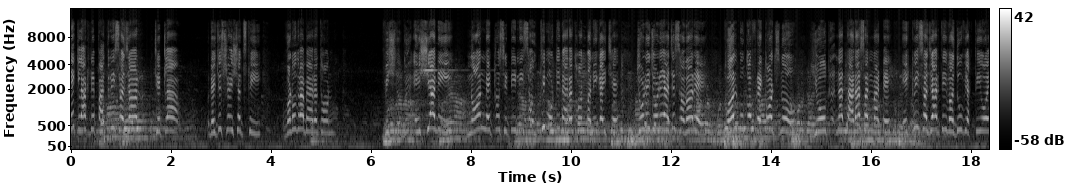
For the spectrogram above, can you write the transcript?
એક લાખ ને પાંત્રીસ હજાર જેટલા રજિસ્ટ્રેશન્સથી વડોદરા મેરેથોન વિશ્વ એશિયાની નોન મેટ્રો સિટીની સૌથી મોટી મેરેથોન બની ગઈ છે. જોડે જોડે આજે સવારે વર્લ્ડ બુક ઓફ રેકોર્ડ્સનો યોગના તાડાસન માટે એકવીસ હજારથી વધુ વ્યક્તિઓએ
